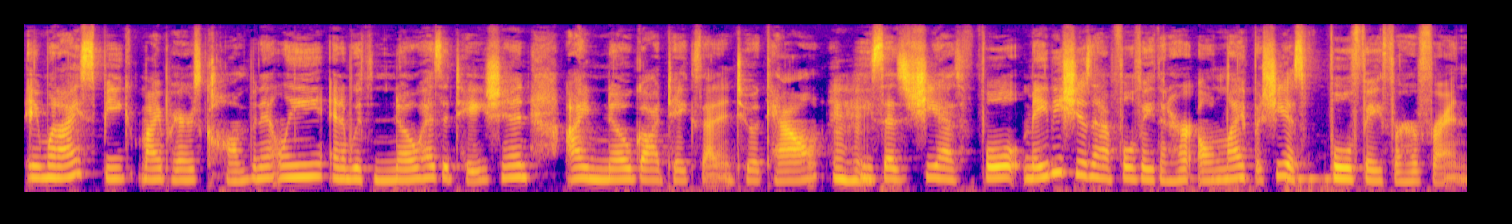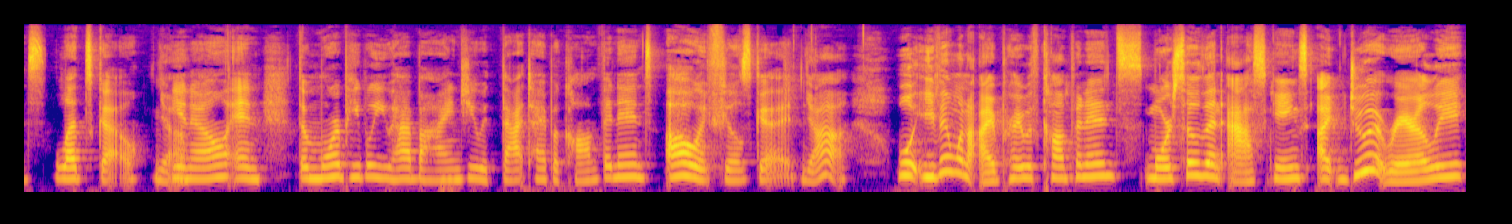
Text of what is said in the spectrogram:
and when I speak my prayers confidently and with no hesitation, I know God takes that into account. Mm-hmm. He says she has full, maybe she doesn't have full faith in her own life, but she has full faith for her friends. Let's go. Yeah. You know, and the more people you have behind you with that type of confidence, oh, it feels good. Yeah. Well, even when I pray with confidence, more so than asking, I do it rarely.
